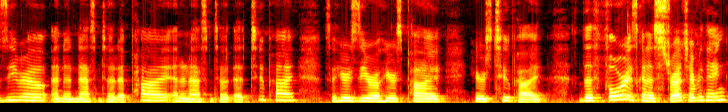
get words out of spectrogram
0 and an asymptote at pi and an asymptote at 2 pi. So here's 0, here's pi, here's 2 pi. The 4 is going to stretch everything.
